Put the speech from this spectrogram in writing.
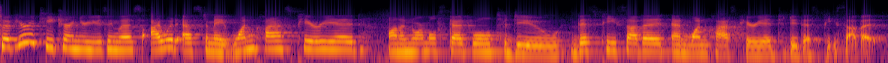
So if you're a teacher and you're using this, I would estimate one class period on a normal schedule to do this piece of it and one class period to do this piece of it.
